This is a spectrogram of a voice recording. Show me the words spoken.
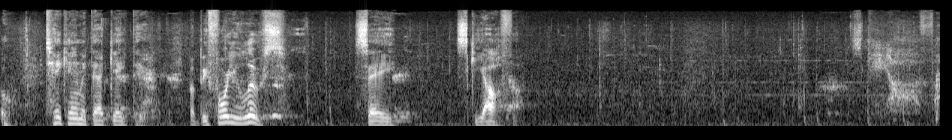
Oh, take aim at that gate there. But before you loose, say Skialfa. Skialfa.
